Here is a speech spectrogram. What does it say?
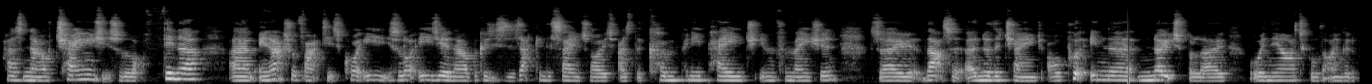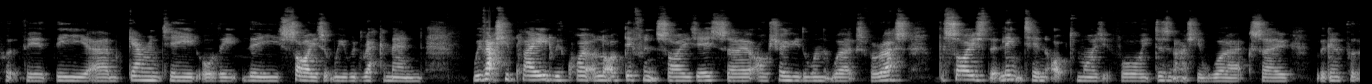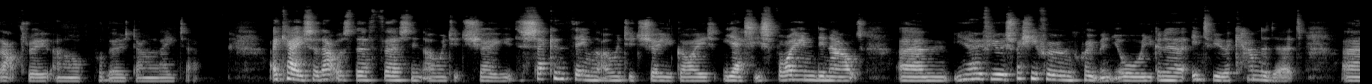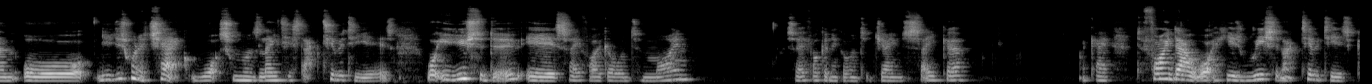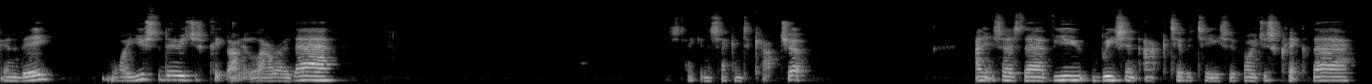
has now changed. It's a lot thinner. Um, in actual fact, it's quite e- it's a lot easier now because it's exactly the same size as the company page information. So that's a, another change. I'll put in the notes below or in the article that I'm going to put the the um, guaranteed or the the size that we would recommend. We've actually played with quite a lot of different sizes, so I'll show you the one that works for us. The size that LinkedIn optimise it for, it doesn't actually work, so we're going to put that through and I'll put those down later. Okay, so that was the first thing I wanted to show you. The second thing that I wanted to show you guys, yes, is finding out, um, you know, if you, especially for recruitment, or you're going to interview a candidate, um, or you just want to check what someone's latest activity is. What you used to do is, say, if I go onto mine, say if I'm going to go onto James Saker, okay, to find out what his recent activity is going to be, what I used to do is just click that little arrow there It's taking a second to catch up. And it says there, view recent activity. So if I just click there,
